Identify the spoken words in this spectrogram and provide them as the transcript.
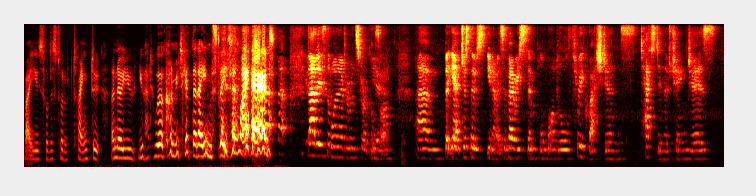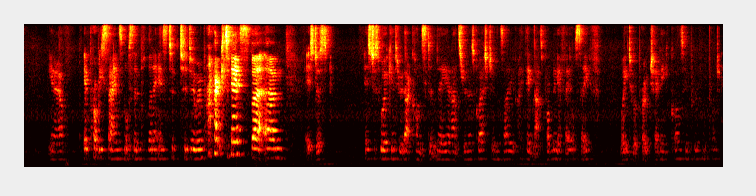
very useful. Just sort of trying to. I know you you had to work on me to get that aim straight in my head. that is the one everyone struggles yeah. on. Um, but yeah, just those. You know, it's a very simple model. Three questions, testing those changes. You know, it probably sounds more simple than it is to, to do in practice, but um, it's just it's just working through that constantly and answering those questions. I, I think that's probably a fail safe way to approach any quality improvement project.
